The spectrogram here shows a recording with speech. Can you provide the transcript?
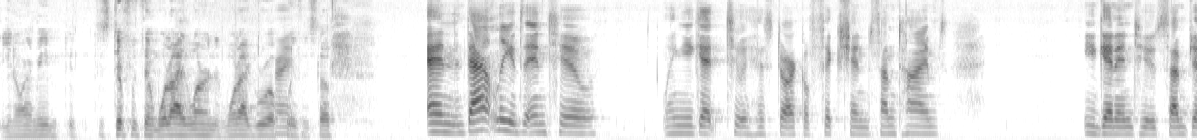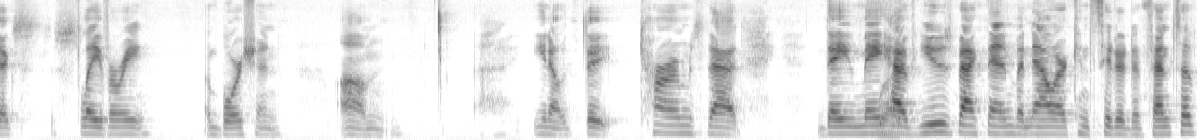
You know what I mean? It's different than what I learned and what I grew up Right. with and stuff. And that leads into when you get to historical fiction, sometimes you get into subjects, slavery, abortion, um, you know, the terms that they may Right. have used back then but now are considered offensive.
